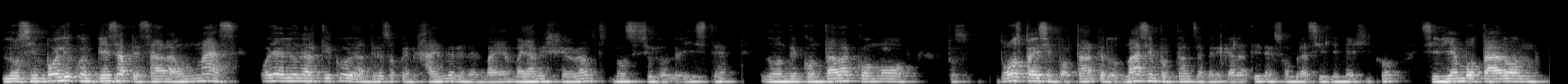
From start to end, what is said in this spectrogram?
lo simbólico empieza a pesar aún más. Hoy había un artículo de Andrés Oppenheimer en el Miami Herald, no sé si lo leíste, donde contaba cómo pues, dos países importantes, los más importantes de América Latina, que son Brasil y México, si bien votaron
